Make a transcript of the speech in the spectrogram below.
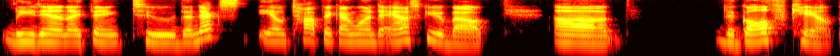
lead in, I think, to the next you know topic I wanted to ask you about, uh, the golf camp.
